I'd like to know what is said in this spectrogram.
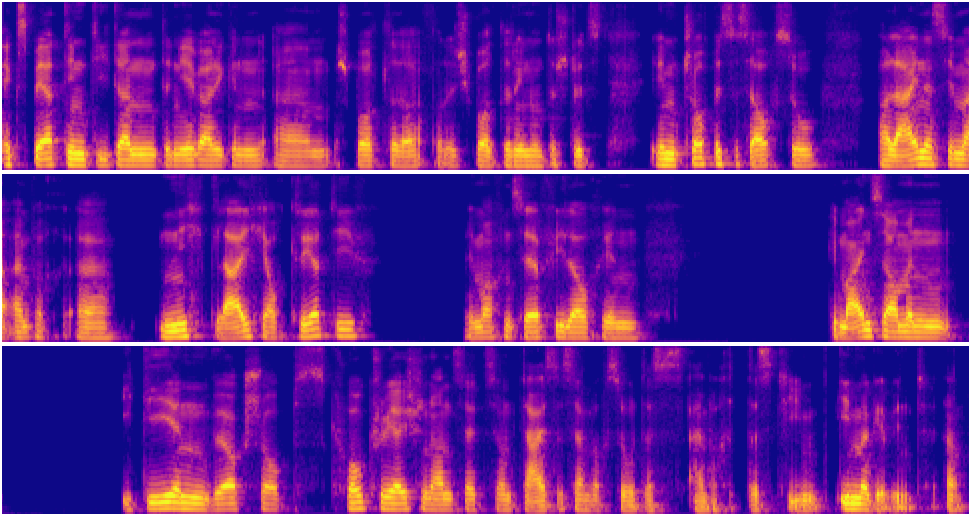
Expertin, die dann den jeweiligen ähm, Sportler oder die Sportlerin unterstützt. Im Job ist es auch so, alleine sind wir einfach äh, nicht gleich, auch kreativ wir machen sehr viel auch in gemeinsamen Ideen, Workshops, Co-Creation-Ansätze und da ist es einfach so, dass einfach das Team immer gewinnt. Ja,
